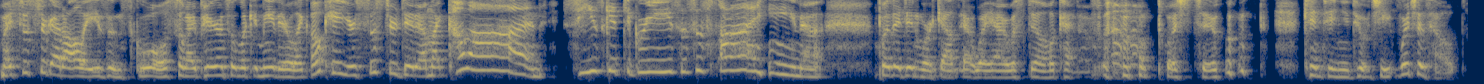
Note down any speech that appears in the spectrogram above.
My sister got all A's in school, so my parents would look at me. They were like, "Okay, your sister did it." I'm like, "Come on, C's get degrees. This is fine." But it didn't work out that way. I was still kind of pushed to continue to achieve, which has helped.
